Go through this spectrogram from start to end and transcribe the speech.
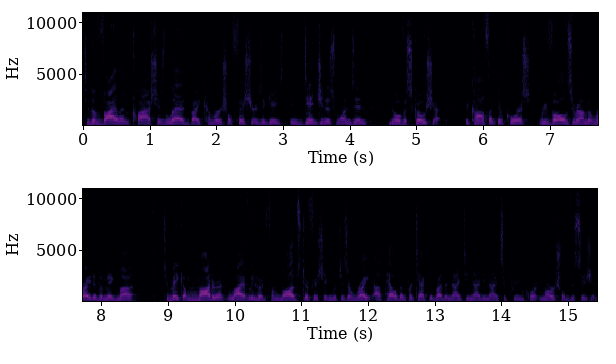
to the violent clashes led by commercial fishers against indigenous ones in Nova Scotia. The conflict, of course, revolves around the right of the Mi'kmaq to make a moderate livelihood from lobster fishing, which is a right upheld and protected by the 1999 Supreme Court Marshall decision.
